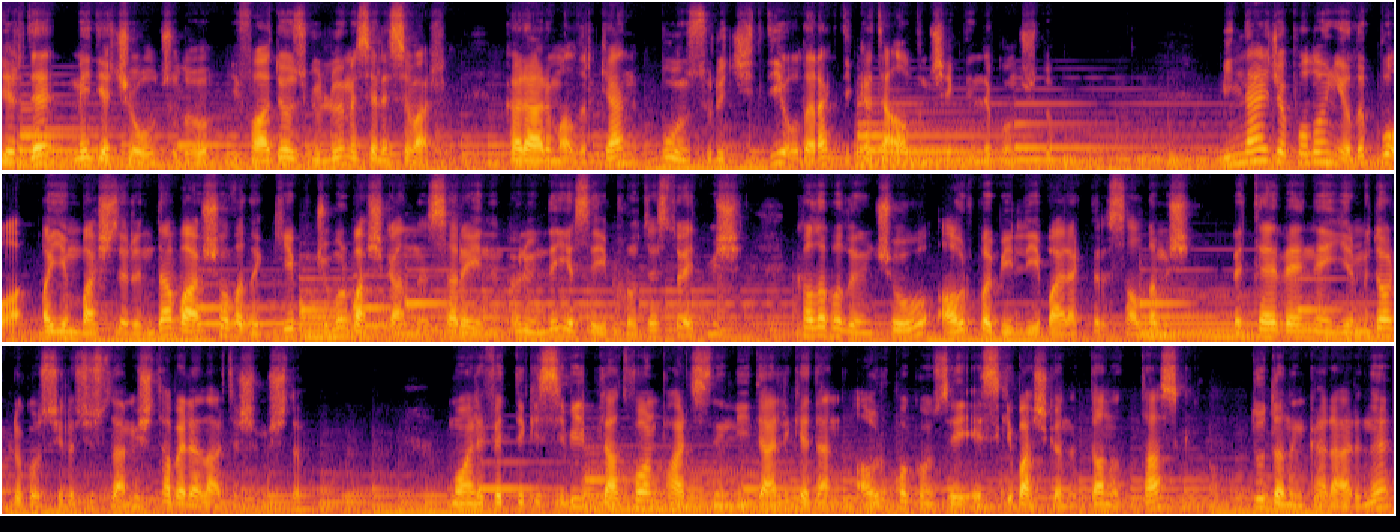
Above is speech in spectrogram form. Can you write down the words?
Bir de medya çoğulculuğu, ifade özgürlüğü meselesi var. Kararımı alırken bu unsuru ciddi olarak dikkate aldım şeklinde konuştu. Binlerce Polonyalı bu ayın başlarında Varşova'daki Cumhurbaşkanlığı Sarayı'nın önünde yasayı protesto etmiş, kalabalığın çoğu Avrupa Birliği bayrakları sallamış ve TVN24 logosuyla süslenmiş tabelalar taşımıştı. Muhalefetteki Sivil Platform Partisi'nin liderlik eden Avrupa Konseyi eski başkanı Donald Tusk, Duda'nın kararını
